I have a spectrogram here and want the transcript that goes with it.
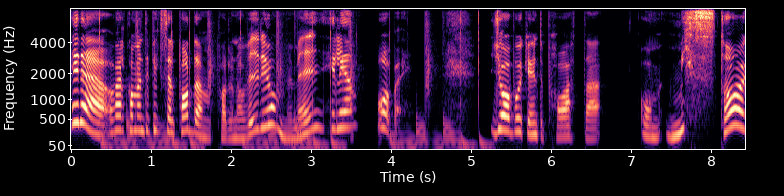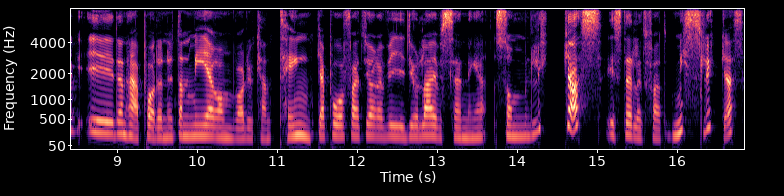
Hej där och välkommen till Pixelpodden, podden om video med mig, Helene Åberg. Jag brukar inte prata om misstag i den här podden utan mer om vad du kan tänka på för att göra video och livesändningar som lyckas istället för att misslyckas.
